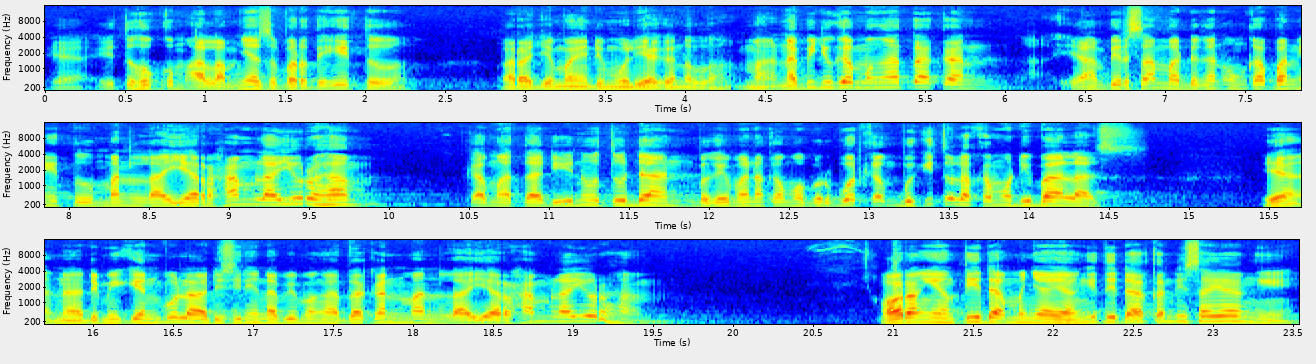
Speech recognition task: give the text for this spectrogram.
Ya, itu hukum alamnya seperti itu. Para jemaah yang dimuliakan Allah. Nabi juga mengatakan ya hampir sama dengan ungkapan itu man la yarham la yurham. Kama tadinu tudan. Bagaimana kamu berbuat begitulah kamu dibalas. Ya, nah demikian pula di sini Nabi mengatakan man la yarham la yurham. Orang yang tidak menyayangi tidak akan disayangi.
